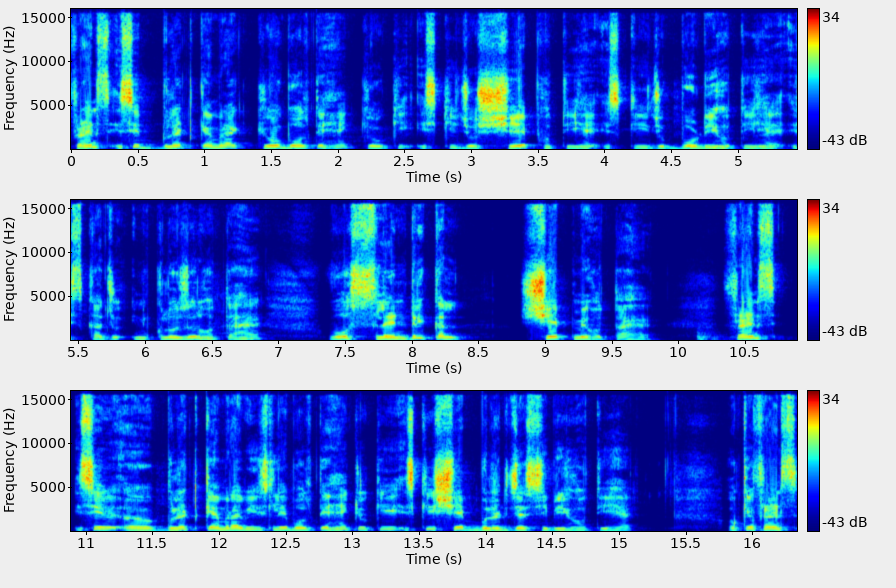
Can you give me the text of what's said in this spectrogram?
फ्रेंड्स इसे बुलेट कैमरा क्यों बोलते हैं? क्योंकि इसकी जो शेप होती है, इसकी जो बॉडी होती है, इसका जो इनक्लोजर होता है, वो सिलेंड्रिकल शेप में होता है। फ्रेंड्स इसे बुलेट कैमरा भी इसलिए बोलते हैं क्योंकि इसकी शेप बुलेट जैसी भी होती है। ओके फ्रेंड्स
